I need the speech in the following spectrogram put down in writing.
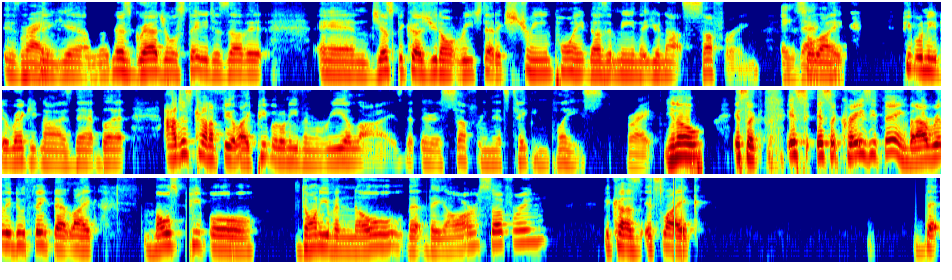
Is the right. thing. Yeah, there's gradual stages of it. And just because you don't reach that extreme point doesn't mean that you're not suffering. Exactly. So like people need to recognize that. But I just kind of feel like people don't even realize that there is suffering that's taking place. Right. You know, it's a it's it's a crazy thing, but I really do think that like most people don't even know that they are suffering because it's like that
